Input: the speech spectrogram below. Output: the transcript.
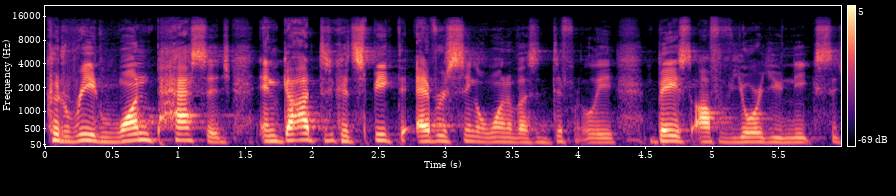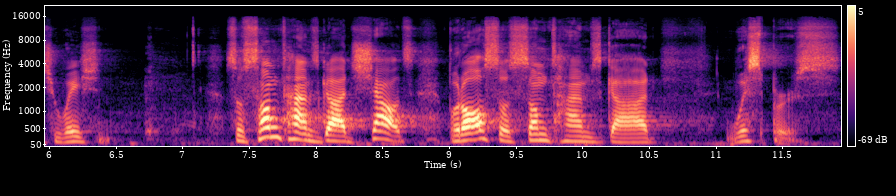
could read one passage, and God could speak to every single one of us differently based off of your unique situation. So sometimes God shouts, but also sometimes God whispers.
